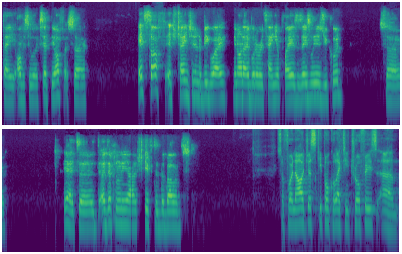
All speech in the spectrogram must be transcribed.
they obviously will accept the offer. So it's tough. It's changed in a big way. You're not able to retain your players as easily as you could. So yeah, it's a, definitely uh, shifted the balance. So for now, just keep on collecting trophies. Um,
